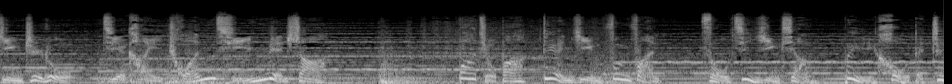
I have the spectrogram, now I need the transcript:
影之路，揭开传奇面纱。八九八电影风范，走进影像背后的真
